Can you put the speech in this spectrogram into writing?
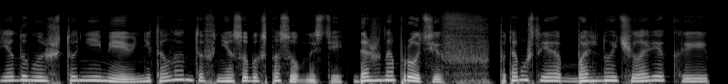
я думаю, что не имею ни талантов, ни особых способностей. Даже напротив, потому что я больной человек и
